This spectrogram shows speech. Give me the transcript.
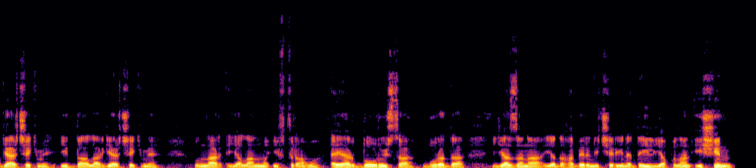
gerçek mi? İddialar gerçek mi? Bunlar yalan mı, iftira mı? Eğer doğruysa burada yazana ya da haberin içeriğine değil yapılan işin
